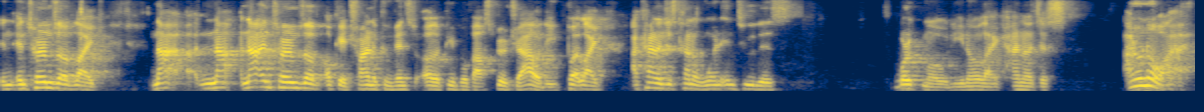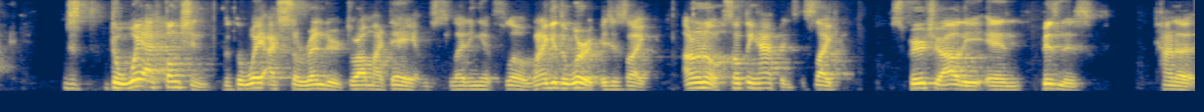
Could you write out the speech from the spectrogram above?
In in terms of like not not not in terms of okay trying to convince other people about spirituality, but like I kind of just kind of went into this work mode, you know, like kind of just I don't know, I just the way I function, the, the way I surrendered throughout my day, I'm just letting it flow. When I get to work, it's just like I don't know, something happens. It's like spirituality and business kind of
